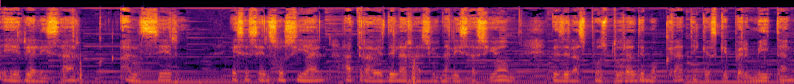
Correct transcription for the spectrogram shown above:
eh, realizar al ser ese ser social a través de la racionalización, desde las posturas democráticas que permitan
